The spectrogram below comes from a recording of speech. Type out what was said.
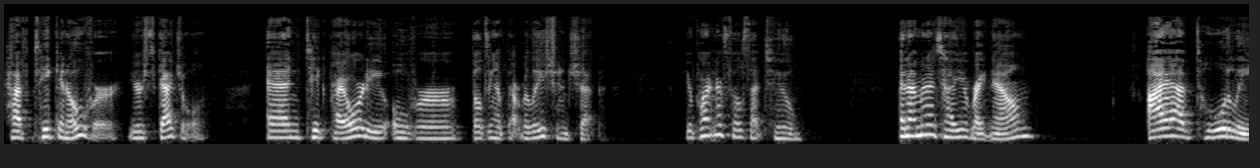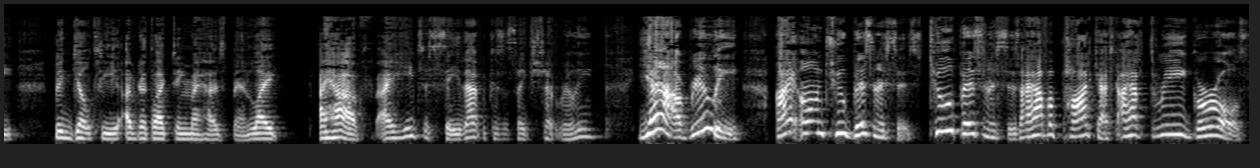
have taken over your schedule. and take priority over building up that relationship. Your partner feels that too. And I'm going to tell you right now, I have totally been guilty of neglecting my husband. Like, I have. I hate to say that because it's like, shit, really? Yeah, really. I own two businesses, two businesses. I have a podcast. I have three girls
